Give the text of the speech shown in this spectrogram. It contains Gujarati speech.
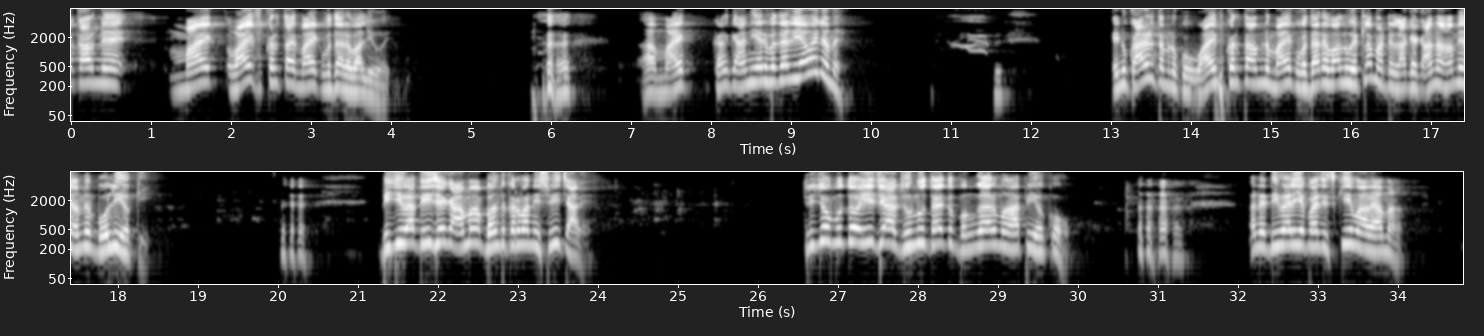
કલાકારને માઇક વાઇફ કરતા માઇક વધારે વાલી હોય. આ માઇક, કારણ કે આની યાર વધારે રહ્યા હોય ને અમે. એનું કારણ તમને કહું વાઇફ કરતા અમને માયક વધારે વાલું એટલા માટે લાગે કે આના અમે અમે બોલી હકી. બીજી વાત એ છે કે આમાં બંધ કરવાની સ્વિચ આવે. ત્રીજો મુદ્દો એ છે, આ જૂનું થાય તો ભંગારમાં આપી શકો. અને દિવાળીએ પાછી સ્કીમ આવે આમાં.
